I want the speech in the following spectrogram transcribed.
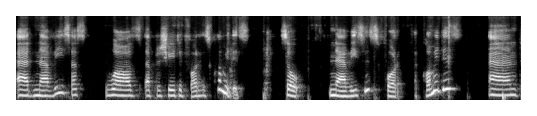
and Naevius was appreciated for his comedies. So Naevius for comedies and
